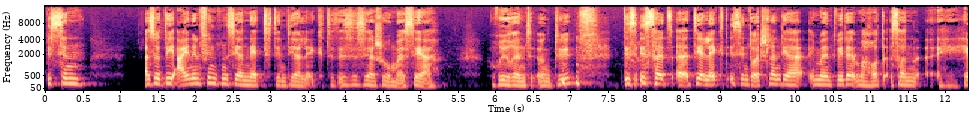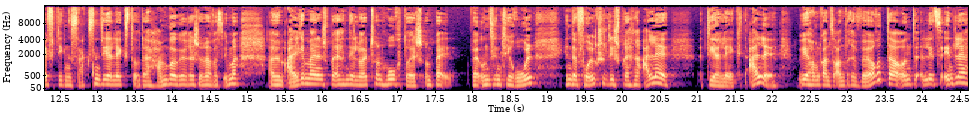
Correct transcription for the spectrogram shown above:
bisschen, also die einen finden sehr nett, den Dialekt. Das ist ja schon mal sehr rührend irgendwie. Das ist halt, äh, Dialekt ist in Deutschland ja immer entweder, man hat so einen heftigen Sachsendialekt oder Hamburgerisch oder was immer, aber im Allgemeinen sprechen die Leute schon Hochdeutsch. Und bei, bei uns in Tirol, in der Volksschule, die sprechen alle Dialekt, alle. Wir haben ganz andere Wörter und letztendlich,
